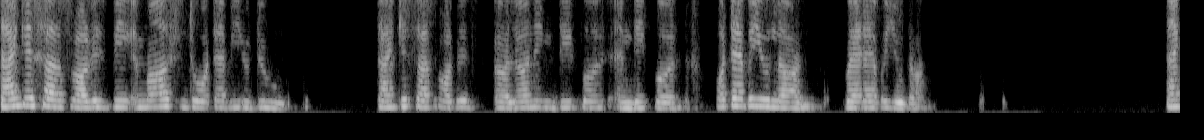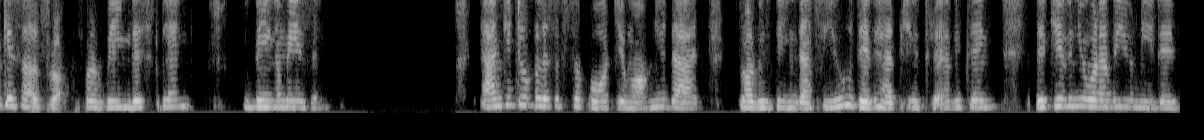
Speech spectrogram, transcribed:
Thank yourself for always being immersed into whatever you do. Thank yourself for always uh, learning deeper and deeper, whatever you learn, wherever you learn. Thank yourself for, for being disciplined, for being amazing. Thank you to pillars of support, your mom your dad, for always being there for you. They've helped you through everything. They've given you whatever you needed,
